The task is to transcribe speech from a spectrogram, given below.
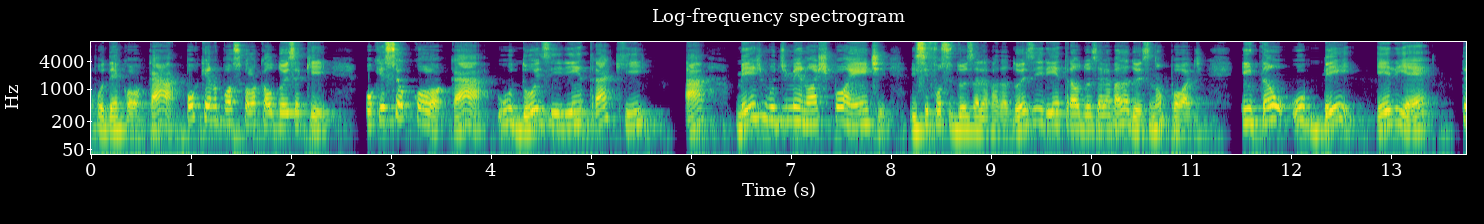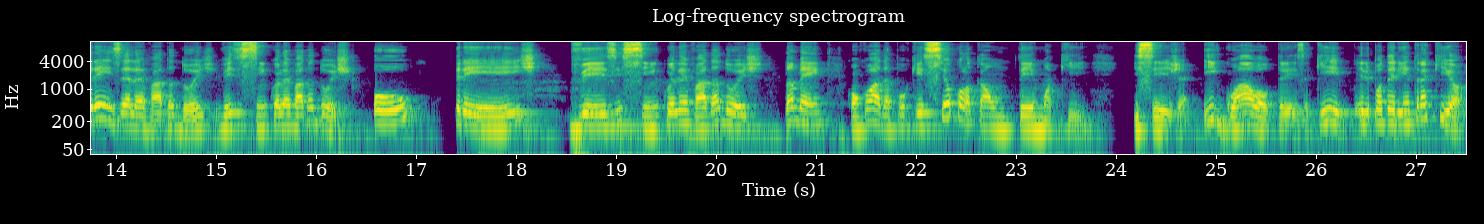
poder colocar, porque eu não posso colocar o 2 aqui? Porque se eu colocar, o 2 iria entrar aqui, tá? Mesmo de menor expoente. E se fosse 2 elevado a 2, iria entrar o 2 elevado a 2. Não pode. Então, o B, ele é 3 elevado a 2 vezes 5 elevado a 2. Ou 3 vezes 5 elevado a 2 também. Concorda? Porque se eu colocar um termo aqui que seja igual ao 3 aqui, ele poderia entrar aqui. Ó.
